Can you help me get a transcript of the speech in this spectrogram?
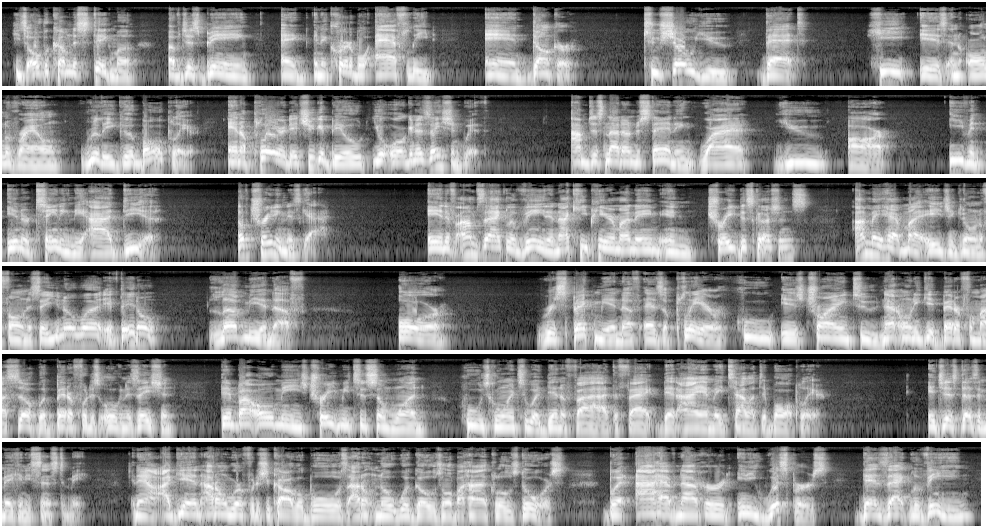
He's overcome the stigma of just being a, an incredible athlete and dunker to show you that he is an all around really good ball player and a player that you can build your organization with. I'm just not understanding why you are even entertaining the idea of trading this guy. And if I'm Zach LaVine and I keep hearing my name in trade discussions, I may have my agent get on the phone and say, you know what? If they don't love me enough or respect me enough as a player who is trying to not only get better for myself, but better for this organization, then by all means, trade me to someone who's going to identify the fact that I am a talented ball player. It just doesn't make any sense to me. Now, again, I don't work for the Chicago Bulls. I don't know what goes on behind closed doors, but I have not heard any whispers that Zach LaVine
